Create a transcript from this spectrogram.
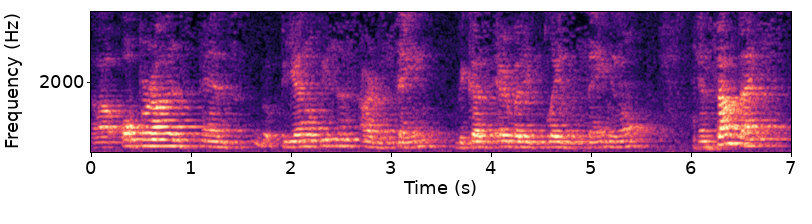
uh, operas and piano pieces are the same because everybody plays the same, you know. And sometimes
